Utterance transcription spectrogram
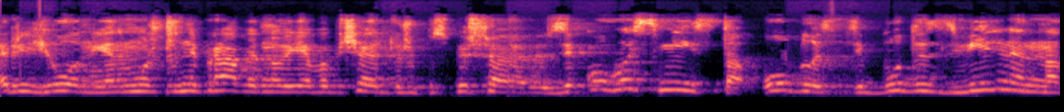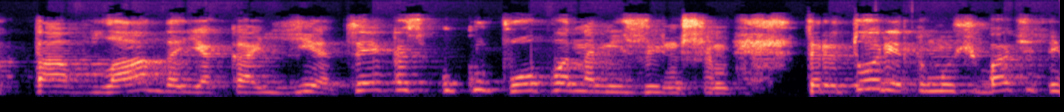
регіону, я не можу неправильно, я вибачаю, дуже поспішаю. З якогось міста області буде звільнена та влада, яка є. Це якась окупована між іншим територія, тому що бачите,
